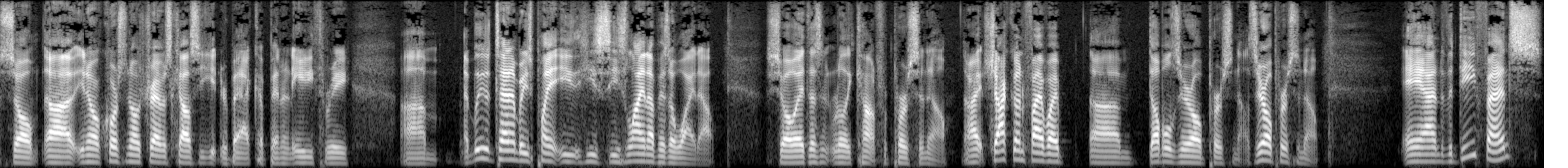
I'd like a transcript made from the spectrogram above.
So, uh, you know, of course, no Travis Kelce. You get your backup in an 83. Um, I believe it's a tight end, but he's playing. he- He's he's lined up as a wideout, so it doesn't really count for personnel. All right, shotgun five wide, um, double zero personnel, zero personnel, and the defense.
